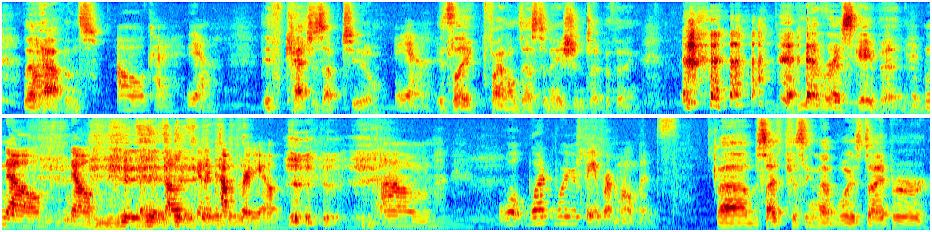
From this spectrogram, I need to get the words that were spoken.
that happens. Oh, okay, yeah, It catches up to you. yeah. It's like Final Destination type of thing. Never escape it. No, no. It's always going to come for you. Um, what, what were your favorite moments? Um, besides pissing that boy's diaper,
